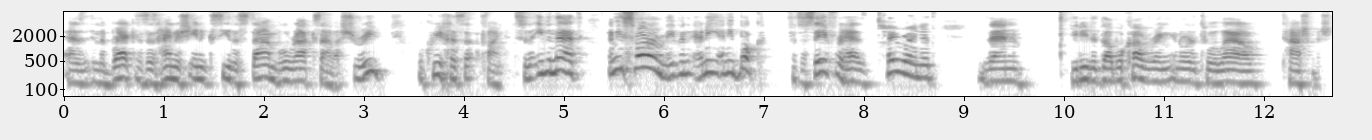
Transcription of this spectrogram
as in the bracket it says Hainish in ksiva stam hurak ksav ashuri Fine. So even that, any svarim, even any any book, if it's a sefer it has Torah in it, then you need a double covering in order to allow tashmish.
